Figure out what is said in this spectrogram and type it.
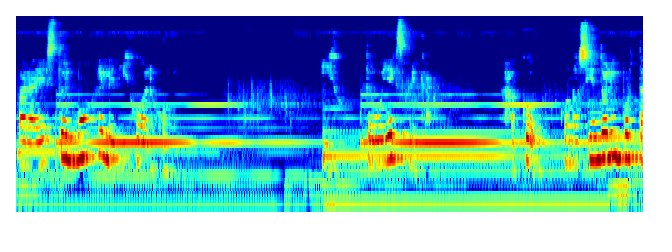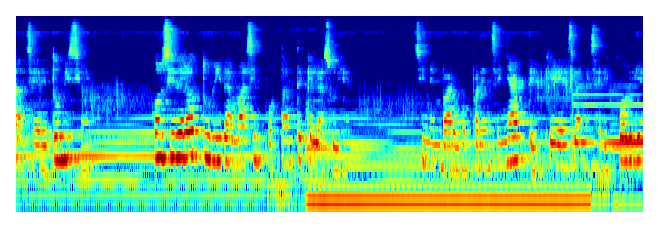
Para esto el monje le dijo al joven, Hijo, te voy a explicar. Jacob, conociendo la importancia de tu misión, consideró tu vida más importante que la suya. Sin embargo, para enseñarte qué es la misericordia,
